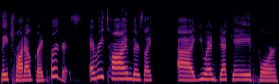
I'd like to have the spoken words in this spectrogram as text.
they trot out Greg Fergus. Every time there's like a UN decade for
